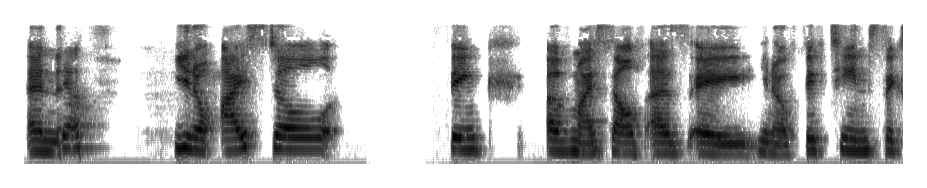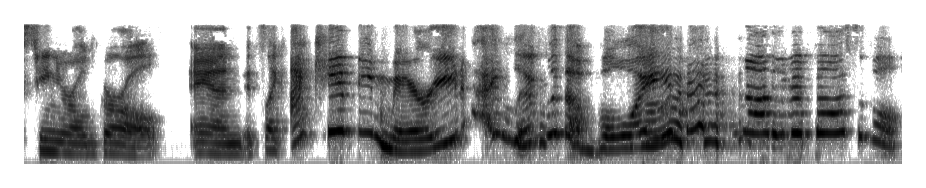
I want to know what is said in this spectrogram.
And yes. you know, I still think of myself as a, you know, 15, 16 year old girl and it's like, I can't be married. I live with a boy. That's not even possible.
